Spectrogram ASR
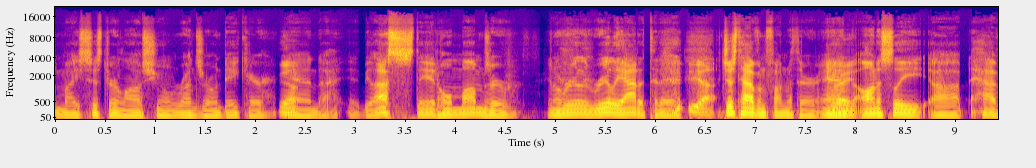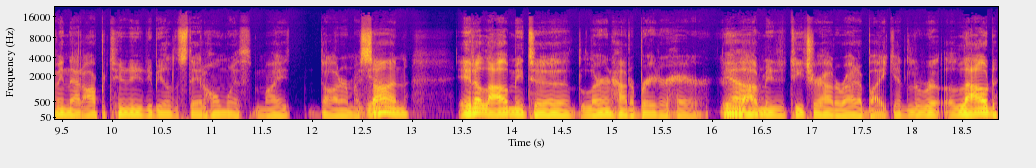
my sister in law. She runs her own daycare, Yeah. and uh, it'd be us stay at home moms are you know really really at it today. Yeah. just having fun with her and Right. honestly uh, having that opportunity to be able to stay at home with my daughter and my Yeah. son it allowed me to learn how to braid her hair it Yeah. allowed me to teach her how to ride a bike it l- allowed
